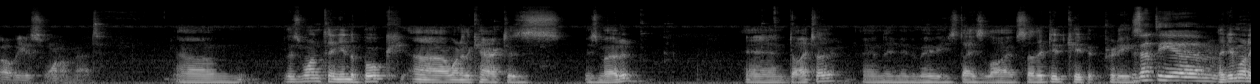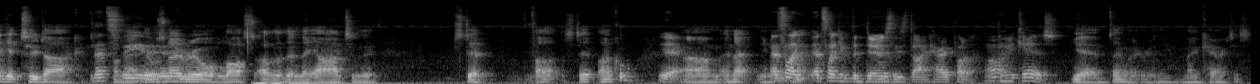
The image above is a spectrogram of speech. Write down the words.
obvious one on that. Um, there's one thing in the book. Uh, one of the characters is murdered, and Daito, and then in the movie he stays alive. So they did keep it pretty. Is that the um? They didn't want to get too dark That's the. that. There was no uh, real loss other than the aunt and the step step uncle. Yeah. Um, and that you know. That's like that's like if the Dursleys die in Harry Potter. Oh, who cares? Yeah, they weren't really main characters.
